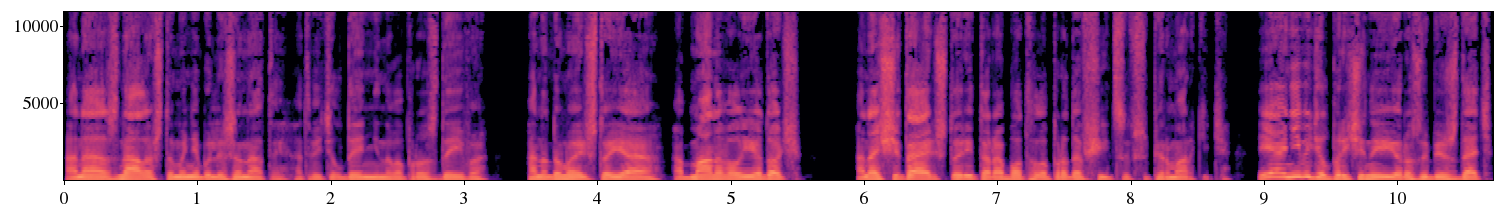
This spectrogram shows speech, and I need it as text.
«Она знала, что мы не были женаты», — ответил Дэнни на вопрос Дэйва. «Она думает, что я обманывал ее дочь. Она считает, что Рита работала продавщицей в супермаркете. Я не видел причины ее разубеждать.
